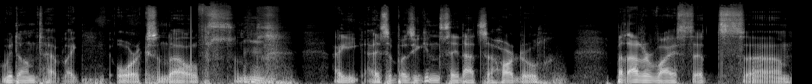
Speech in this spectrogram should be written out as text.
we don't have like orcs and elves, and Mhm. I I suppose you can say that's a hard rule, but otherwise it's um,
